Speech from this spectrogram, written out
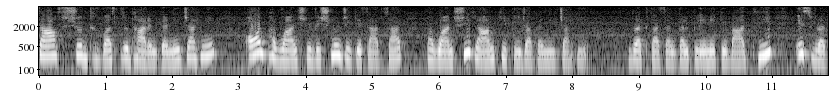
साफ़, शुद्ध वस्त्र धारण करने चाहिए और भगवान श्री विष्णु जी के साथ साथ भगवान श्री राम की पूजा करनी चाहिए। व्रत का संकल्प लेने के बाद ही इस व्रत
